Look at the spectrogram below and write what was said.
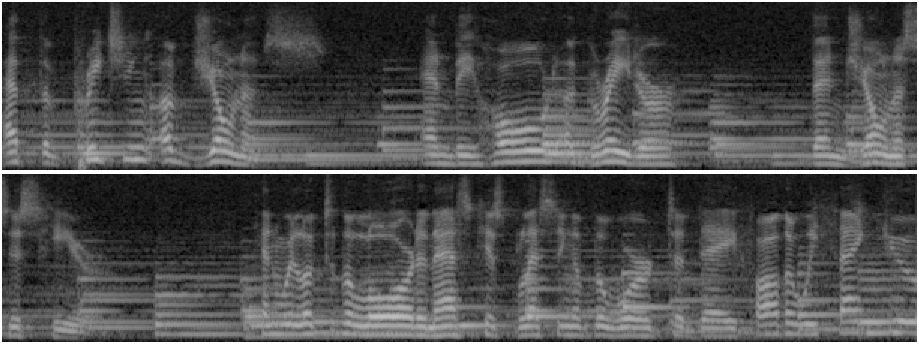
at the preaching of Jonas. And behold, a greater than Jonas is here. Can we look to the Lord and ask His blessing of the word today? Father, we thank you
